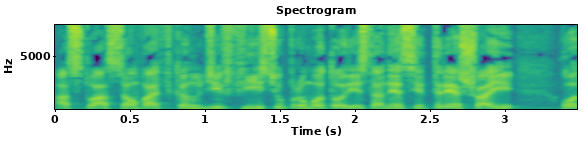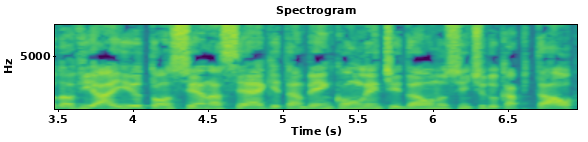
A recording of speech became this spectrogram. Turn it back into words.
A situação vai ficando difícil para o motorista nesse trecho aí. Rodovia Ayrton Senna segue também com lentidão no sentido capital,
